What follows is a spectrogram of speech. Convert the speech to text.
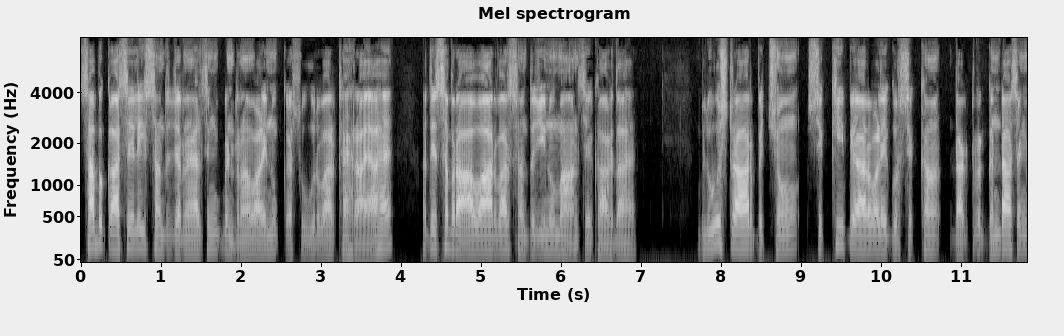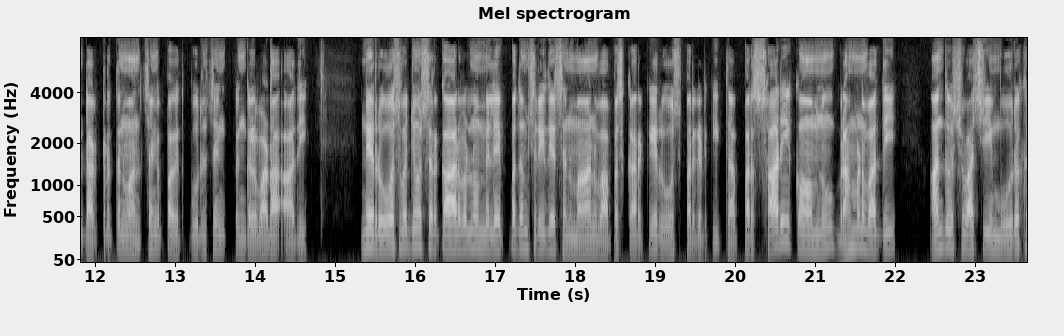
ਸਭ ਕਾਸੇ ਲਈ ਸੰਤ ਜਰਨੈਲ ਸਿੰਘ ਭਿੰਡਰਾਂ ਵਾਲੇ ਨੂੰ ਕਸੂਰਵਾਰ ਠਹਿਰਾਇਆ ਹੈ ਅਤੇ ਸਭਰਾ ਵਾਰ-ਵਾਰ ਸੰਤ ਜੀ ਨੂੰ ਮਹਾਨ ਸਿੱਖ ਆਖਦਾ ਹੈ। ਬਲੂ ਸਟਾਰ ਪਿੱਛੋਂ ਸਿੱਖੀ ਪਿਆਰ ਵਾਲੇ ਗੁਰਸਿੱਖਾਂ ਡਾਕਟਰ ਗੰਡਾ ਸਿੰਘ, ਡਾਕਟਰ ਧਨਵੰਤ ਸਿੰਘ, ਭਗਤਪੂਰਨ ਸਿੰਘ, ਪਿੰਗਲਵਾੜਾ ਆਦਿ ਨੇ ਰੋਸ ਵਜੋਂ ਸਰਕਾਰ ਵੱਲੋਂ ਮਿਲੇ ਪਦਮ ਸ਼੍ਰੀ ਦੇ ਸਨਮਾਨ ਵਾਪਸ ਕਰਕੇ ਰੋਸ ਪ੍ਰਗਟ ਕੀਤਾ। ਪਰ ਸਾਰੀ ਕੌਮ ਨੂੰ ਬ੍ਰਾਹਮਣਵਾਦੀ, ਅੰਧਵਿਸ਼ਵਾਸੀ ਮੂਰਖ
